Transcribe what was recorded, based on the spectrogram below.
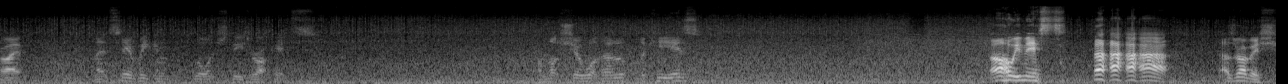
Right, let's see if we can launch these rockets. I'm not sure what the, the key is. Oh, we missed! that was rubbish.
